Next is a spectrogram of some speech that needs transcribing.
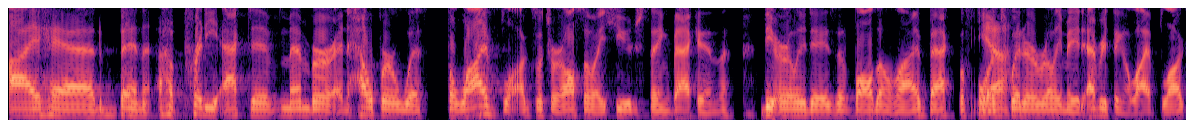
I had been a pretty active member and helper with the live blogs, which were also a huge thing back in the early days of Ball Don't Lie, back before Yeah. Twitter really made everything a live blog.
